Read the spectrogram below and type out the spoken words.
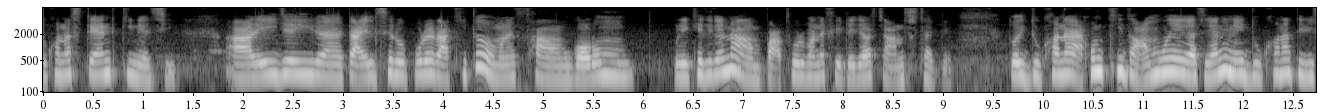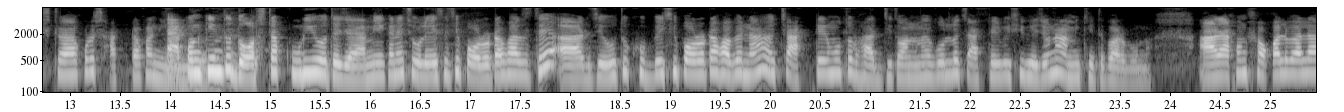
দুখানা স্ট্যান্ড কিনেছি। আর এই যে এই টাইলসের ওপরে রাখি তো মানে গরম রেখে দিলে না পাথর মানে ফেটে যাওয়ার চান্স থাকে। তো এই দুখানা এখন কি দাম হয়ে গেছে জানেন? এই দুখানা তিরিশ টাকা করে ষাট টাকা নিয়ে এখন কিন্তু দশটা কুড়ি হতে যায়। আমি এখানে চলে এসেছি পরোটা ভাজতে। আর যেহেতু খুব বেশি পরোটা হবে না ওই চারটের মতো ভাজছি। তন্ময় বলল চারটের বেশি ভেজো না আমি খেতে পারব না। আর এখন সকালবেলা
